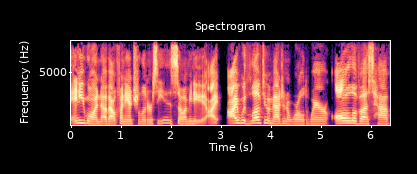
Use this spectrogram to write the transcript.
anyone about financial literacy is. So, I mean, I I would love to imagine a world where all of us have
